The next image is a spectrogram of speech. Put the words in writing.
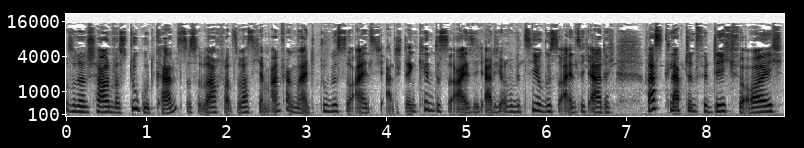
sondern schauen, was du gut kannst. Das war auch was, was ich am Anfang meinte. Du bist so einzigartig, dein Kind ist so einzigartig, eure Beziehung ist so einzigartig. Was klappt denn für dich, für euch?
